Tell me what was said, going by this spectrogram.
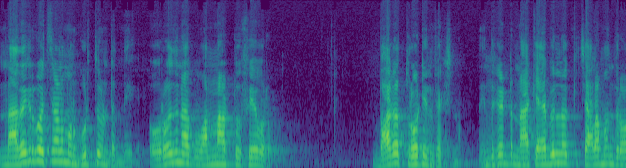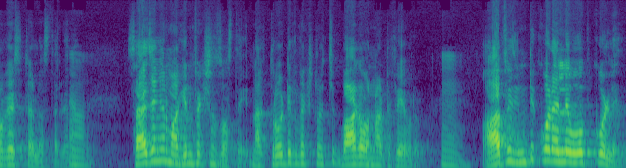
నా దగ్గరికి వచ్చిన వాళ్ళు మనకు గుర్తుంటుంది. ఓ రోజు నాకు వన్ నాట్ టూ ఫీవర్ బాగా థ్రోట్ ఇన్ఫెక్షన్ ఎందుకంటే నా క్యాబిన్లోకి చాలామంది రోగస్థాలు వస్తారు కదా. సహజంగా మాకు ఇన్ఫెక్షన్స్ వస్తాయి. నాకు థ్రోట్ ఇన్ఫెక్షన్ వచ్చి బాగా వన్ నాట్ ఫీవర్. ఆఫీస్ ఇంటికి కూడా వెళ్ళే ఓపుకోలేదు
